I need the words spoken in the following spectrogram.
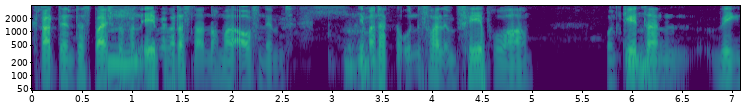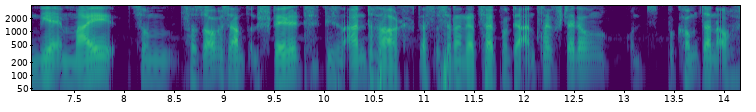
gerade das Beispiel von mhm. eben, wenn man das noch, noch mal aufnimmt. Mhm. Jemand hat einen Unfall im Februar und geht Mhm. dann wegen mir im Mai zum Versorgungsamt und stellt diesen Antrag. Das ist ja dann der Zeitpunkt der Antragstellung und bekommt dann auch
